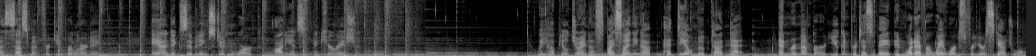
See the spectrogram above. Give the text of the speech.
assessment for deeper learning, and exhibiting student work, audience, and curation. We hope you'll join us by signing up at dlmooc.net. And remember, you can participate in whatever way works for your schedule.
